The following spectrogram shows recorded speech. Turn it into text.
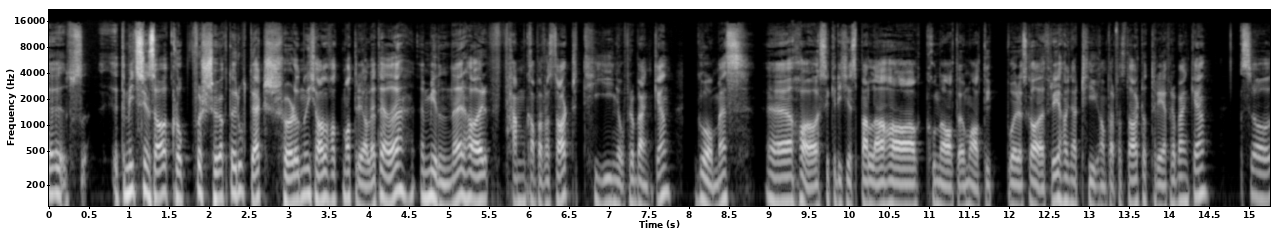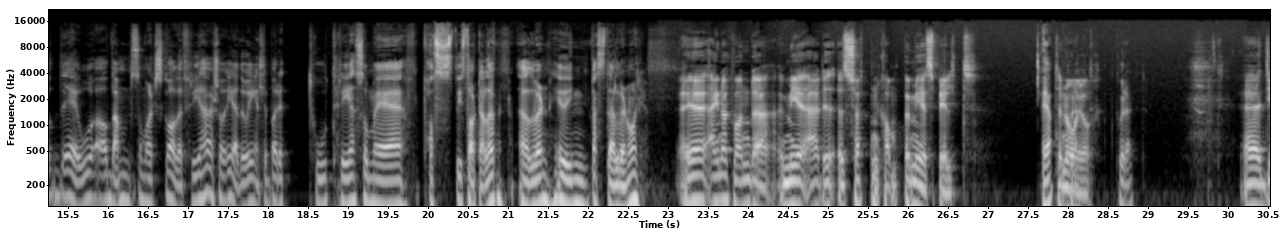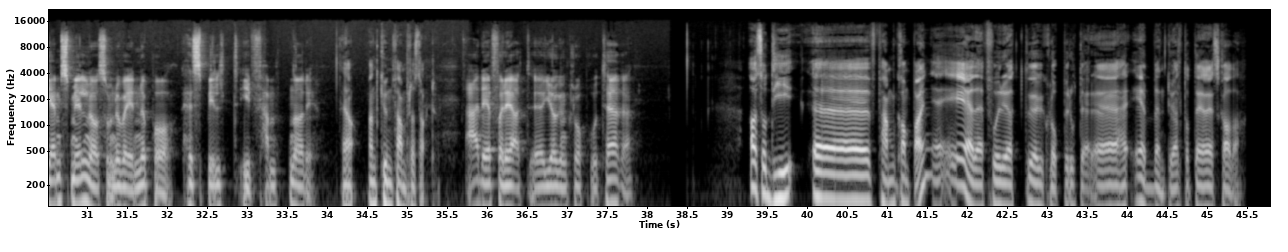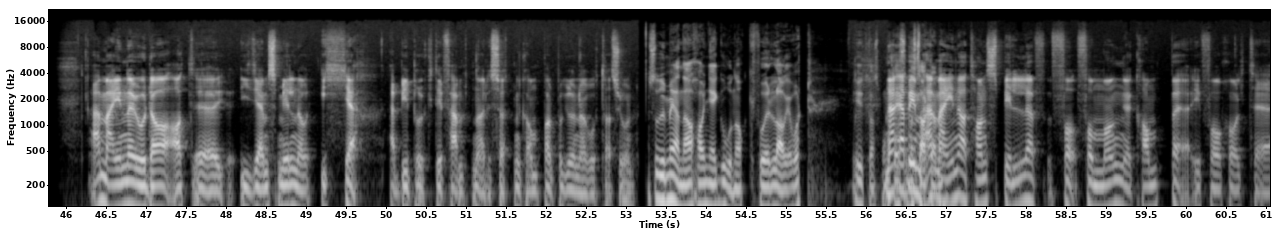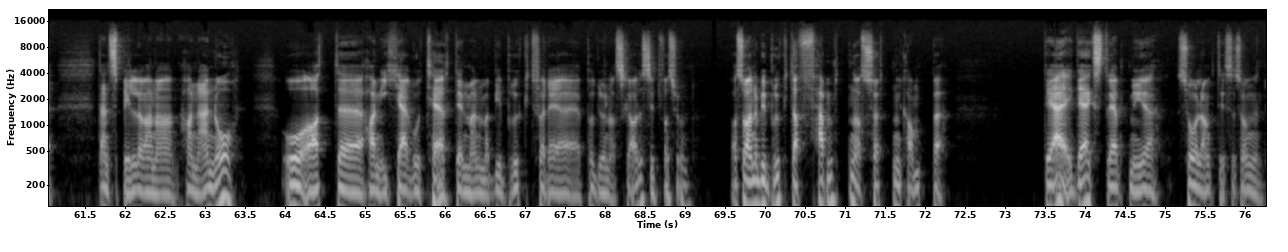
Etter mitt syn har Klopp forsøkt å rotere, selv om han ikke har hatt materiale til det. Milner har fem kamper fra start, ti innover fra benken. Gomez har sikkert ikke spilla, har Konate og Matip vært skadefri. Han har ti kamper fra start og tre fra benken. Så det er jo av dem som har vært skadefri her, så er det jo egentlig bare to-tre som er fast i startelveren i den beste elveren vår. Einar Kvande, er det 17 kamper vi har spilt ja, til nå i år. Korrekt. James Milner, som du var inne på, har spilt i 15 av de. Ja, men kun fem fra start. Er det fordi at Jørgen Klopp roterer? Altså, de eh, fem kampene er det for at Klopp roterer, eventuelt at det er skada. Jeg mener jo da at uh, James Milner ikke er blitt brukt i 15 av de 17 kampene pga. rotasjon. Så du mener han er god nok for laget vårt? i utgangspunktet? Nei, jeg, jeg, jeg mener at han spiller for, for, mange kamper i forhold til den spilleren han, han er nå. Og at uh, han ikke er rotert inn, men blir brukt for det pga. skadesituasjonen. Altså Han er blitt brukt av 15 av 17 kamper. Det er, det er ekstremt mye så langt i sesongen.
